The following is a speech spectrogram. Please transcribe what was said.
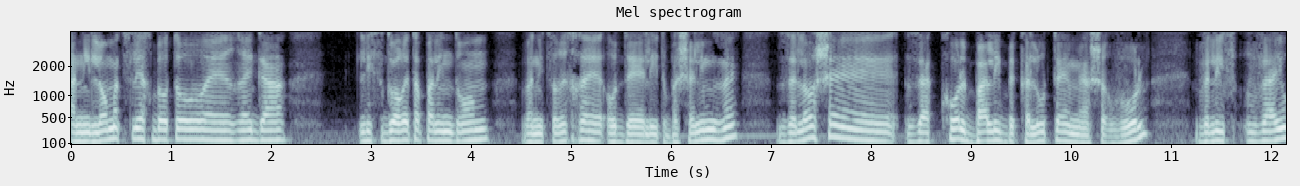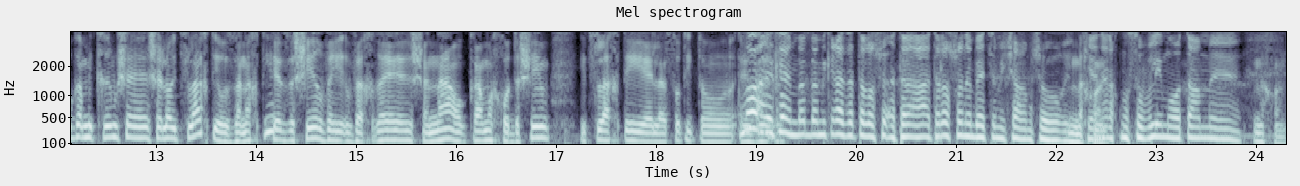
אני לא מצליח באותו אה, רגע לסגור את הפלינדרום, ואני צריך אה, עוד אה, להתבשל עם זה. זה לא שזה הכל בא לי בקלות אה, מהשרוול. ולפ... והיו גם מקרים ש... שלא הצלחתי, או זנחתי איזה שיר, ו... ואחרי שנה או כמה חודשים הצלחתי uh, לעשות איתו כמו, איזה... כן, במקרה הזה אתה לא, ש... אתה, אתה לא שונה בעצם משאר המשוררים. נכון. כן, אנחנו סובלים מאותם, אה, נכון.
